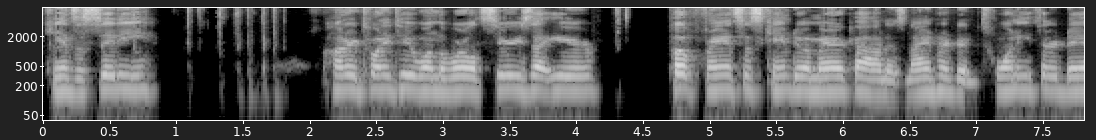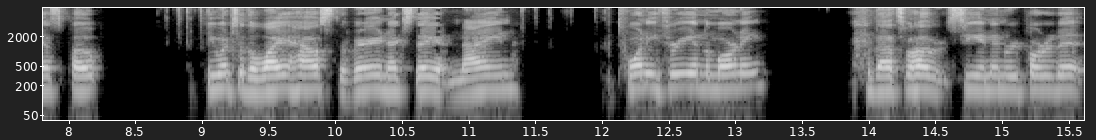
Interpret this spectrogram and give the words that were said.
Kansas City, 122, won the World Series that year. Pope Francis came to America on his 923rd day as Pope. He went to the White House the very next day at 9:23 in the morning. That's how CNN reported it.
